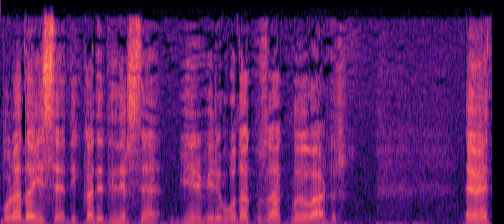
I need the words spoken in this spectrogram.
Burada ise dikkat edilirse bir birim odak uzaklığı vardır. Evet.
